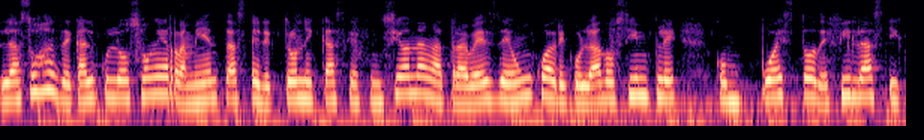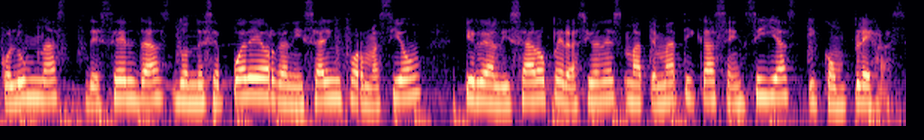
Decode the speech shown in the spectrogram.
Las hojas de cálculo son herramientas electrónicas que funcionan a través de un cuadriculado simple compuesto de filas y columnas de celdas donde se puede organizar información y realizar operaciones matemáticas sencillas y complejas.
